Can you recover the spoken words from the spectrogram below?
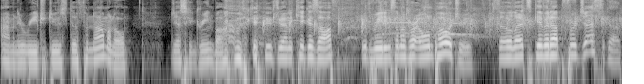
I'm going to reintroduce the phenomenal Jessica Greenbaum, who's going to kick us off with reading some of her own poetry. So let's give it up for Jessica.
